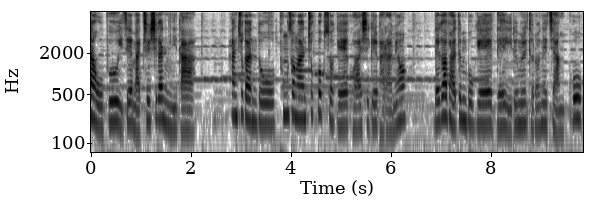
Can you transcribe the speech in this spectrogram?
하나 5부 이제 마칠 시간입니다. 한 주간도 풍성한 축복 속에 거하시길 바라며 내가 받은 복에 내 이름을 드러내지 않고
